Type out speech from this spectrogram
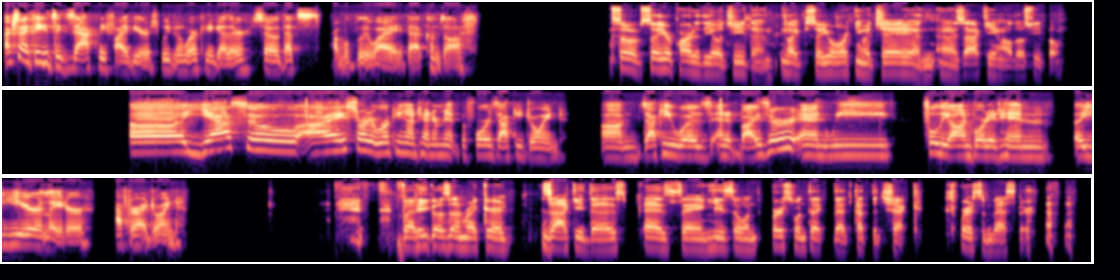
Actually, I think it's exactly five years we've been working together, so that's probably why that comes off. So, so you're part of the OG then, like, so you're working with Jae and uh, Zaki and all those people. Uh, yeah. So I started working on Tendermint before Zaki joined. Um, Zaki was an advisor, and we fully onboarded him a year later after I joined. But he goes on record, Zaki does, as saying he's the one first one to, that cut the check, first investor.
